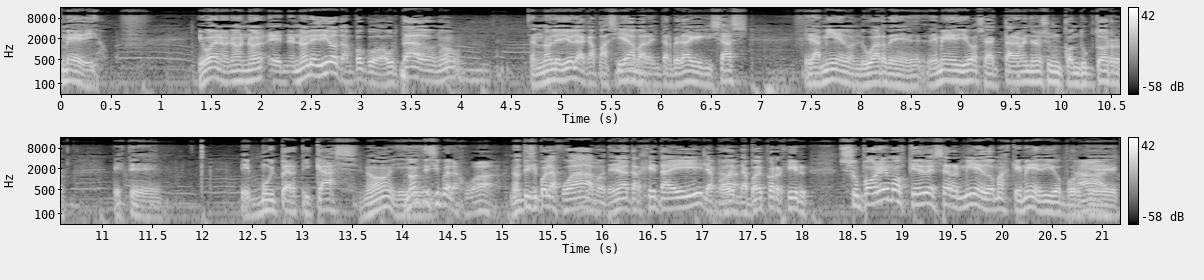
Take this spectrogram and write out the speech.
medio. Y bueno, no, no, eh, no le dio tampoco a Hurtado, ¿no? No le dio la capacidad para interpretar que quizás era miedo en lugar de, de medio. O sea, claramente no es un conductor este, eh, muy perpicaz, ¿no? Y- No anticipa la jugada. no anticipó la jugada, porque tenía la tarjeta ahí, la, podés, Claro. la podés corregir. Suponemos que debe ser miedo más que medio, porque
